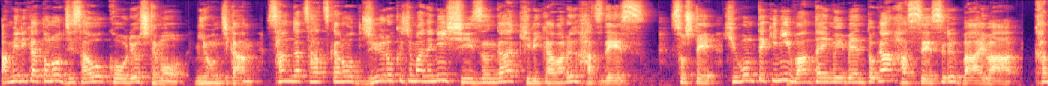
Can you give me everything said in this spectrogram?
アメリカとの時差を考慮しても、日本時間3月20日の16時までにシーズンが切り替わるはずです。そして基本的にワンタイムイベントが発生する場合は、必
